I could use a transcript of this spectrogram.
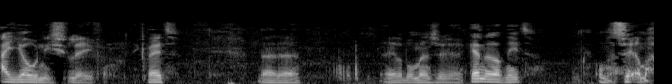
ionisch leven. Ik weet, daar, uh, een heleboel mensen kennen dat niet, omdat ze helemaal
